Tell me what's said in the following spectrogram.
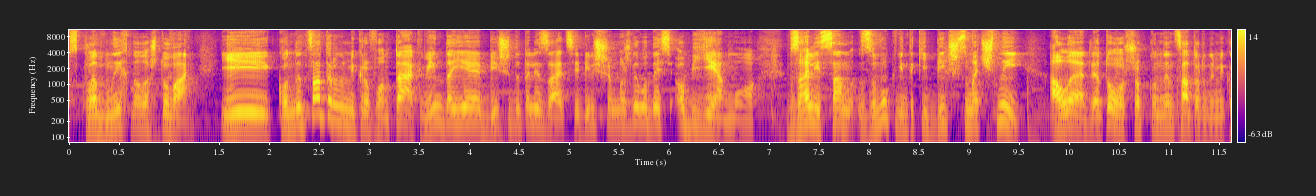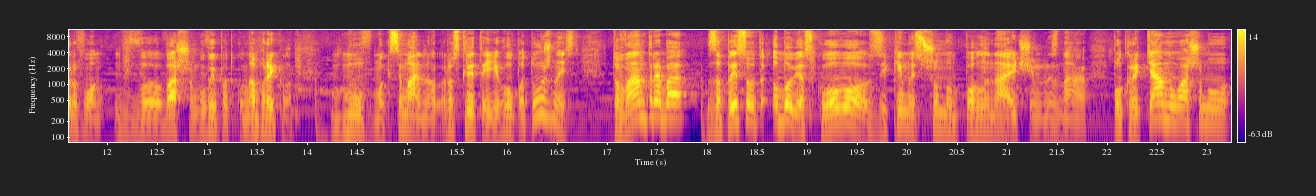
складних налаштувань. І конденсаторний мікрофон, так, він дає більше деталізації, більше, можливо, десь об'єму. Взагалі, сам звук він такий більш смачний. Але для того, щоб конденсаторний мікрофон в вашому випадку, наприклад, був максимально розкрити його потужність, то вам треба записувати обов'язково з якимось шумопоглинаючим, не знаю, покриттям у вашому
